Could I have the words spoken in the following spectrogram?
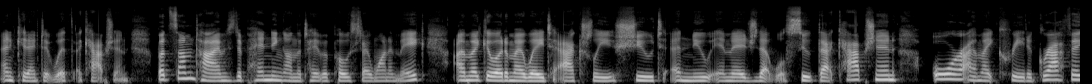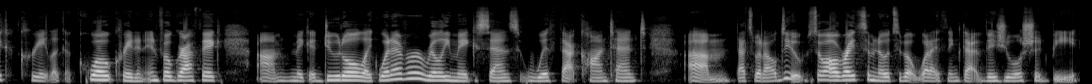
and connect it with a caption. But sometimes, depending on the type of post I want to make, I might go out of my way to actually shoot a new image that will suit that caption or I might create a graphic, create like a quote, create an infographic, um, make a doodle, like whatever really makes sense with that content. Um, that's what I'll do. So I'll write some notes about what I think that visual should be.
